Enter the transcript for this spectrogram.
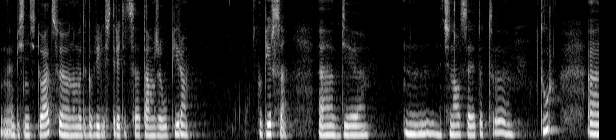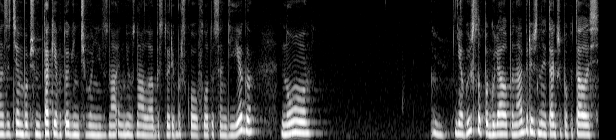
объяснить ситуацию, но мы договорились встретиться там же у пира, у пирса, э, где начинался этот э, тур. А затем, в общем, так я в итоге ничего не, зна- не узнала об истории морского флота Сан-Диего, но я вышла, погуляла по набережной, также попыталась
